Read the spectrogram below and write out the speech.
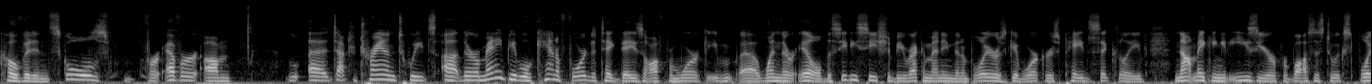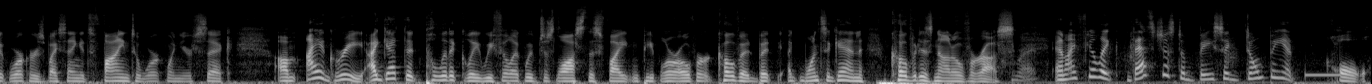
COVID in schools forever. Um, l- uh, Dr. Tran tweets: uh, There are many people who can't afford to take days off from work even uh, when they're ill. The CDC should be recommending that employers give workers paid sick leave, not making it easier for bosses to exploit workers by saying it's fine to work when you're sick. Um, I agree. I get that politically we feel like we've just lost this fight and people are over COVID, but uh, once again, COVID is not over us. Right. And I feel like that's just a basic don't be a hole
